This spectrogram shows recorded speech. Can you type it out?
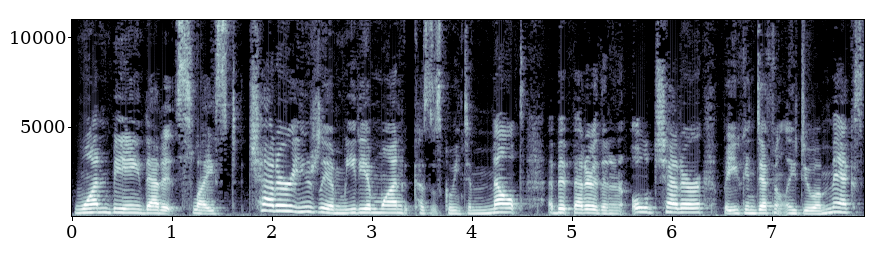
One being that it's sliced cheddar, usually a medium one because it's going to melt a bit better than an old cheddar, but you can definitely do a mix.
